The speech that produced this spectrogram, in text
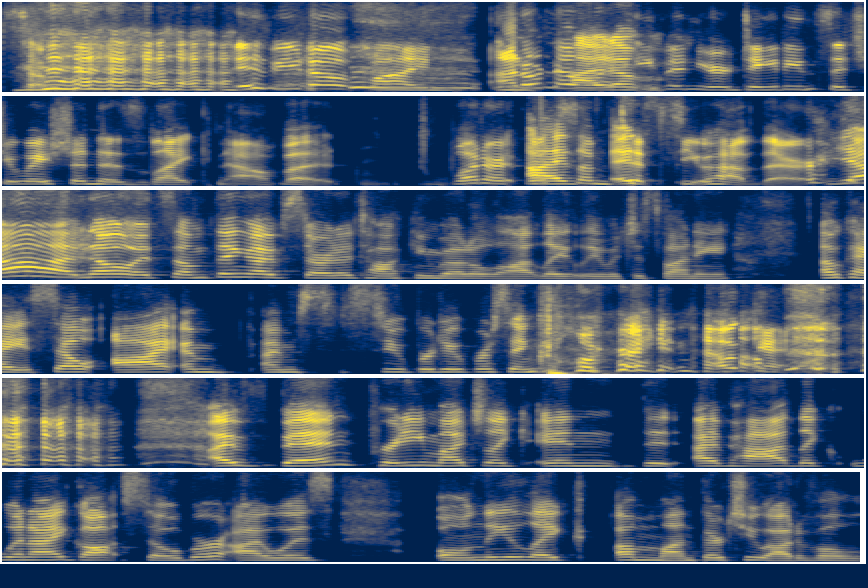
So if you don't mind, I don't know I what don't... even your dating situation is like now, but what are some tips you have there? yeah, no, it's something I've started talking about a lot lately, which is funny. Okay, so I am I'm super duper single right now. Okay. I've been pretty much like in the I've had like when I got sober, I was only like a month or two out of a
